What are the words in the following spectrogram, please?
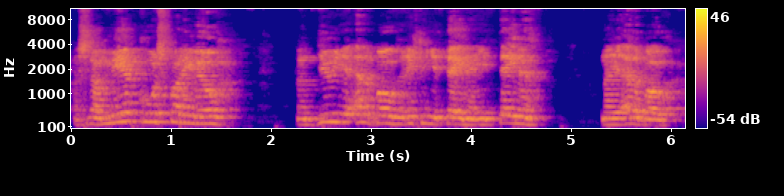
Als je nou meer koorspanning wil, dan duw je ellebogen richting je tenen en je tenen naar je elleboog.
